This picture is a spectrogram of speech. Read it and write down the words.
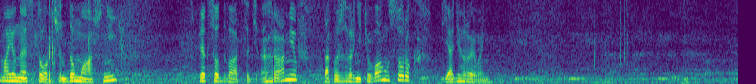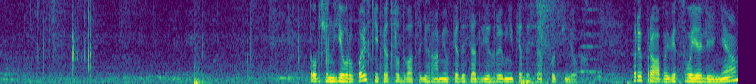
Майонез Торчин домашній 520 грамів. Також зверніть увагу 45 гривень. Торчин європейський 520 грамів 52 гривні 50 копійок. Приправи від своя лінія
